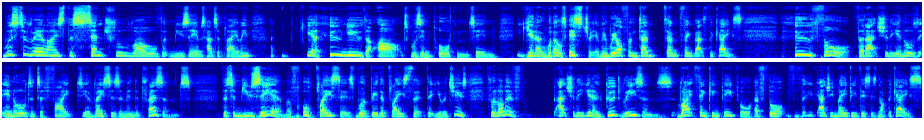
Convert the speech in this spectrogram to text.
was to realise the central role that museums had to play. I mean, know, who knew that art was important in, you know, world history? I mean, we often don't don't think that's the case. Who thought that actually, in order in order to fight you know, racism in the present, that a museum of all places would be the place that, that you would choose? For a lot of actually, you know, good reasons. Right thinking people have thought that actually maybe this is not the case.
